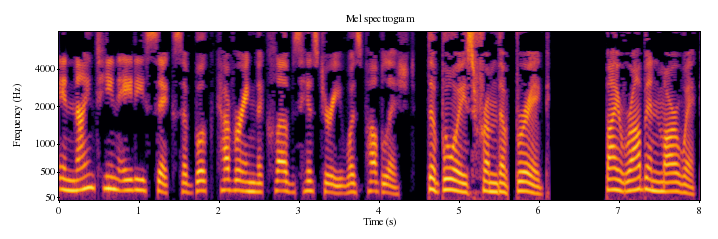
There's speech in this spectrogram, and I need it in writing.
In 1986 a book covering the club's history was published, The Boys from the Brig, by Robin Marwick.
